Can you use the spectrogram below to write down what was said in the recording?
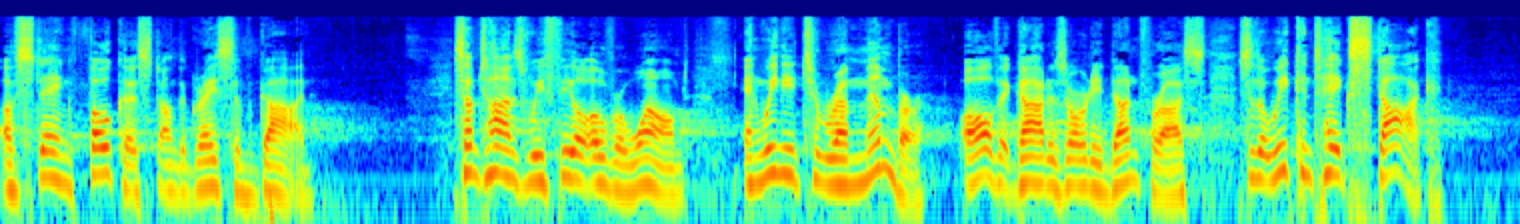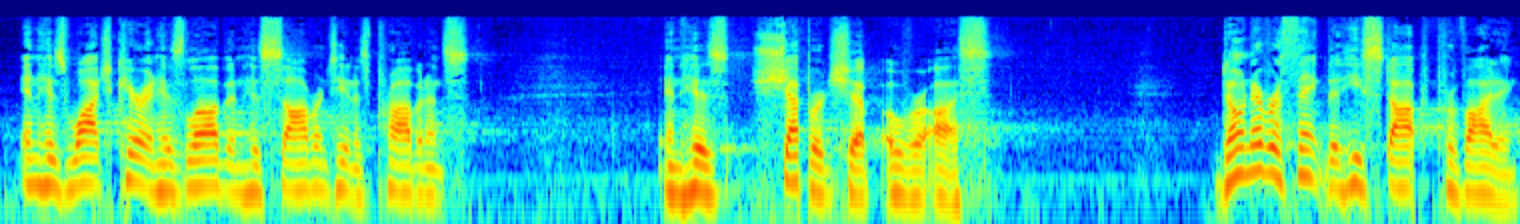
of staying focused on the grace of God. Sometimes we feel overwhelmed, and we need to remember all that God has already done for us so that we can take stock in His watch care and His love and His sovereignty and His providence and His shepherdship over us. Don't ever think that He stopped providing.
